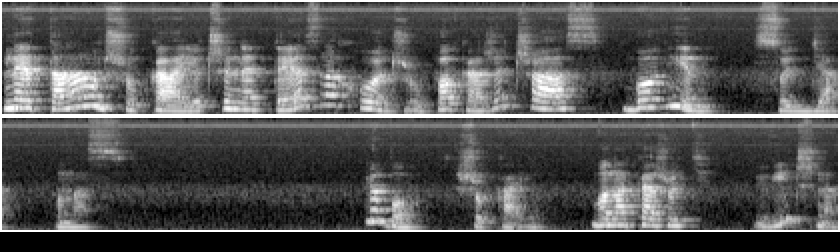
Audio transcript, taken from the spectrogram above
Не там шукаю, чи не те знаходжу, покаже час, бо він суддя у нас. Любов шукаю. Вона, кажуть, вічна.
